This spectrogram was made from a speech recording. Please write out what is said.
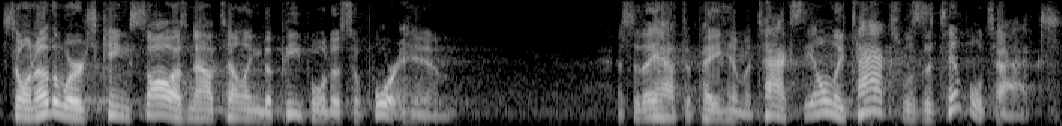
So, in other words, King Saul is now telling the people to support him. And so they have to pay him a tax. The only tax was the temple tax.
